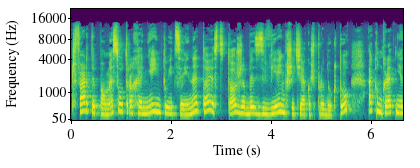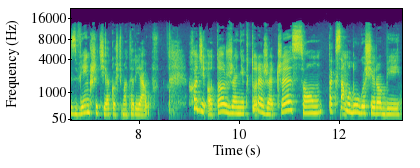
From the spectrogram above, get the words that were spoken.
Czwarty pomysł, trochę nieintuicyjny, to jest to, żeby zwiększyć jakość produktu, a konkretnie zwiększyć jakość materiałów. Chodzi o to, że niektóre rzeczy są tak samo długo się robi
